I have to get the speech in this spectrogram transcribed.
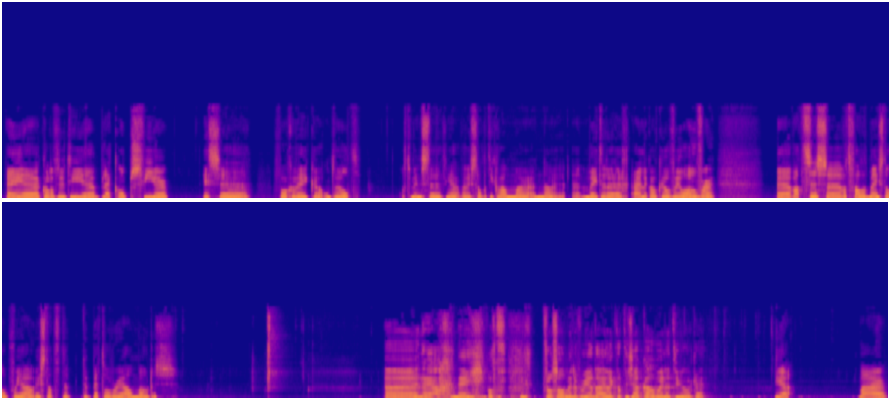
Hey, eh, Call of Duty eh, Black Ops 4 is eh, vorige week eh, onthuld. Of tenminste, ja, we wisten al dat die kwam, maar nou, eh, we weten er eindelijk ook heel veel over. Wat, is, wat valt het meeste op voor jou? Is dat de, de Battle Royale modus? Nou ja, nee, want het was al min of meer duidelijk dat hij zou komen natuurlijk, hè? Ja. Maar,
